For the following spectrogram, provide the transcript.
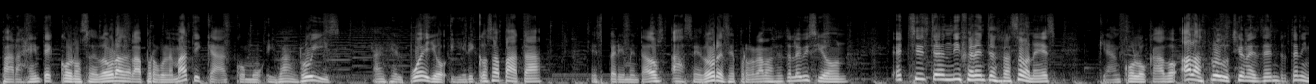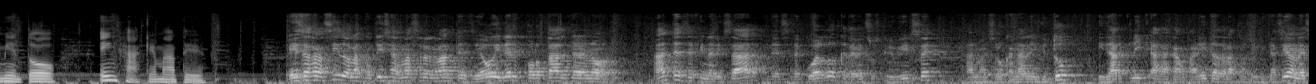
Para gente conocedora de la problemática como Iván Ruiz, Ángel Puello y Erico Zapata, experimentados hacedores de programas de televisión, existen diferentes razones que han colocado a las producciones de entretenimiento en jaque mate. Esas han sido las noticias más relevantes de hoy del portal Telenor. Antes de finalizar, les recuerdo que deben suscribirse a nuestro canal de YouTube y dar clic a la campanita de las notificaciones,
